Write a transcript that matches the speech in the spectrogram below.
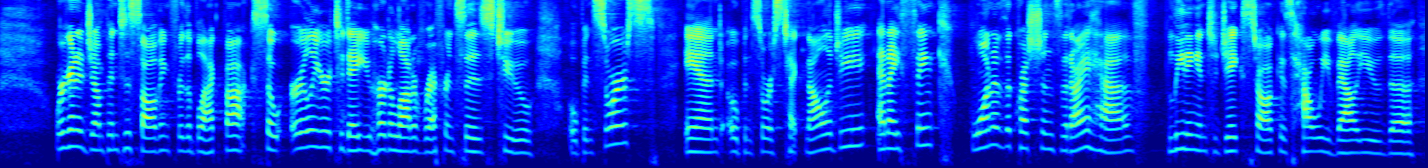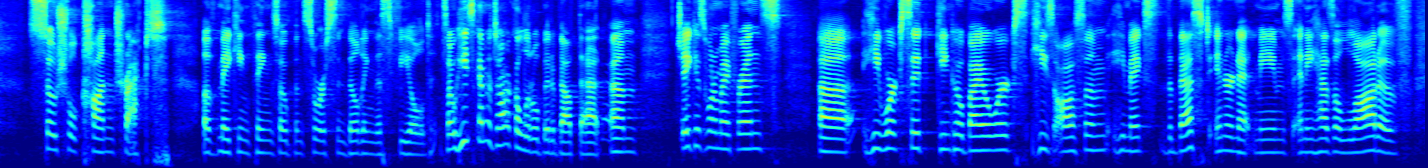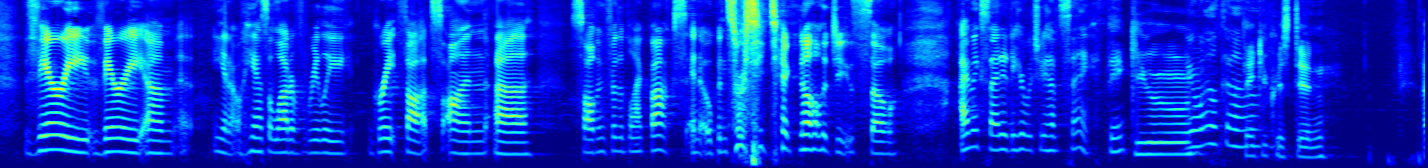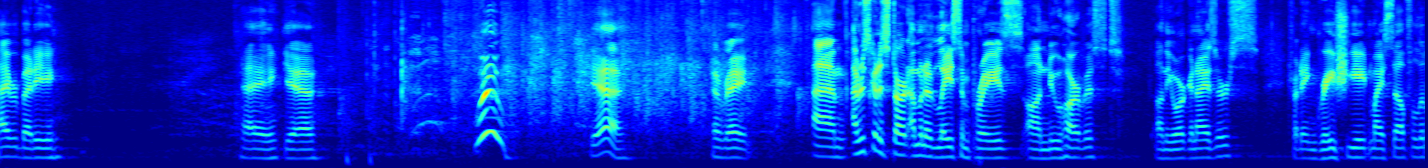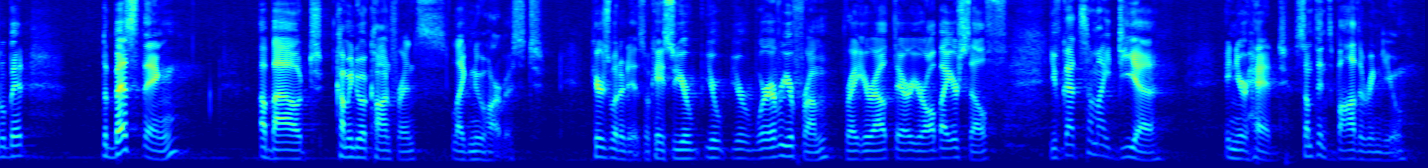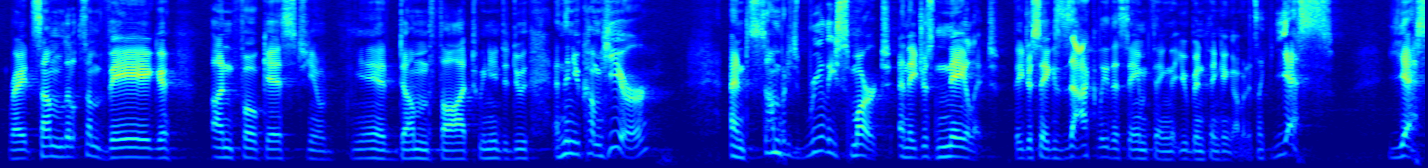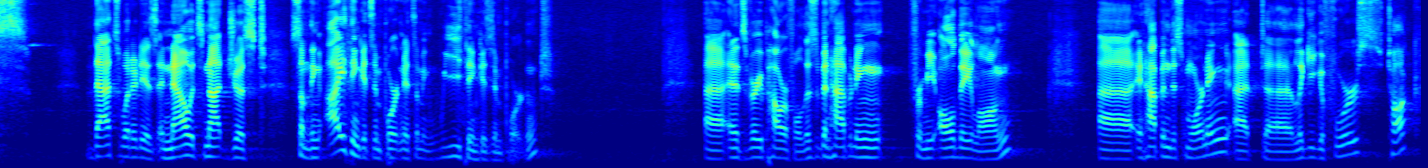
We're going to jump into solving for the black box. So, earlier today, you heard a lot of references to open source and open source technology. And I think one of the questions that I have leading into Jake's talk is how we value the social contract of making things open source and building this field. So he's going to talk a little bit about that. Um, Jake is one of my friends. Uh, he works at Ginkgo Bioworks. He's awesome. He makes the best internet memes, and he has a lot of very, very, um, you know, he has a lot of really great thoughts on uh, solving for the black box and open sourcing technologies. So I'm excited to hear what you have to say. Thank you. You're welcome. Thank you, Kristen. Hi, everybody. Hey, yeah. Yeah. All right. Um, I'm just going to start. I'm going to lay some praise on New Harvest, on the organizers, try to ingratiate myself a little bit. The best thing about coming to a conference like New Harvest, here's what it is. Okay, so you're, you're, you're wherever you're from, right? You're out there, you're all by yourself. You've got some idea in your head, something's bothering you, right? Some little, some vague, unfocused, you know, yeah, dumb thought we need to do. And then you come here and somebody's really smart and they just nail it. They just say exactly the same thing that you've been thinking of. And it's like, yes, yes, that's what it is. And now it's not just something I think it's important, it's something we think is important. Uh, and it's very powerful. This has been happening for me all day long. Uh, it happened this morning at uh, Gafour's talk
